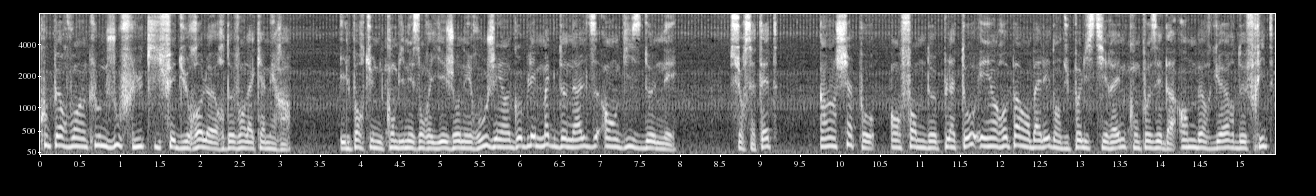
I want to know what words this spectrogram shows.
Cooper voit un clown joufflu qui fait du roller devant la caméra. Il porte une combinaison rayée jaune et rouge et un gobelet McDonald's en guise de nez. Sur sa tête, un chapeau en forme de plateau et un repas emballé dans du polystyrène composé d'un hamburger, de frites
